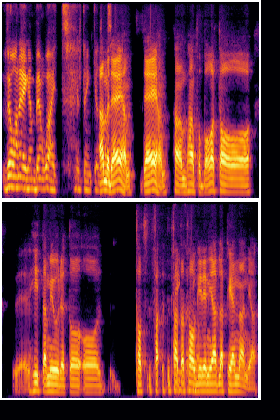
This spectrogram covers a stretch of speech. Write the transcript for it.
vår egen Ben White helt enkelt. Ja, men det är han. Det är han. Han, han får bara ta och eh, hitta modet och, och ta, fatta tag i den jävla pennan. Ja.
